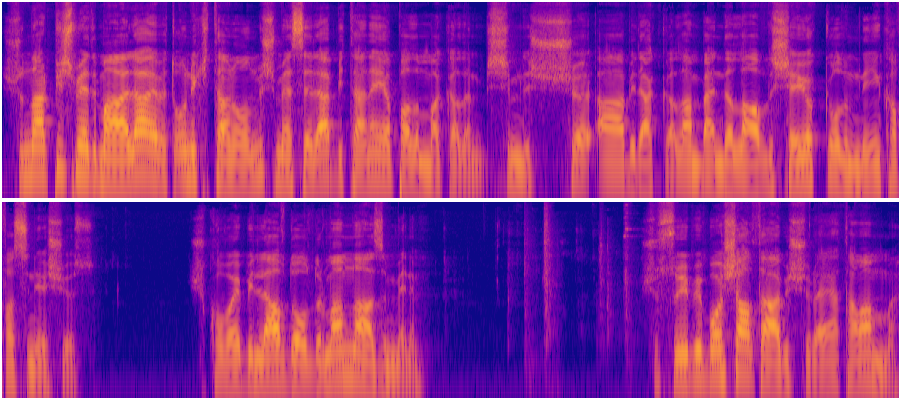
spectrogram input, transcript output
Şunlar pişmedi mi hala? Evet 12 tane olmuş. Mesela bir tane yapalım bakalım. Şimdi şu... Aa bir dakika lan bende lavlı şey yok ki oğlum. Neyin kafasını yaşıyoruz? Şu kovaya bir lav doldurmam lazım benim. Şu suyu bir boşalt abi şuraya tamam mı?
